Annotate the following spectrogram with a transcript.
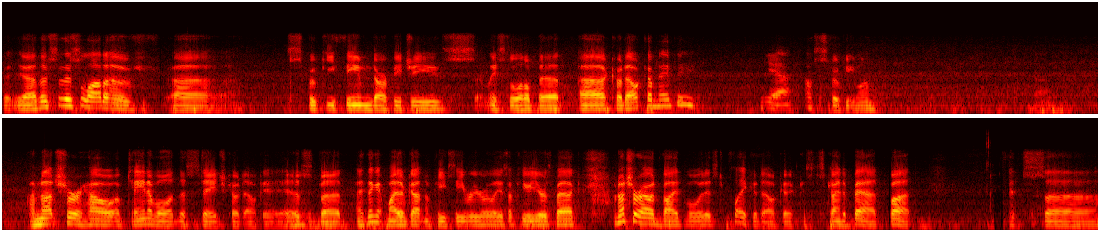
But yeah, there's there's a lot of uh, spooky themed RPGs, at least a little bit. Uh, Koudelka maybe. Yeah. That's a spooky one. I'm not sure how obtainable at this stage Koudelka is, but I think it might have gotten a PC re-release a few years back. I'm not sure how advisable it is to play Koudelka because it's kind of bad, but it's uh,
